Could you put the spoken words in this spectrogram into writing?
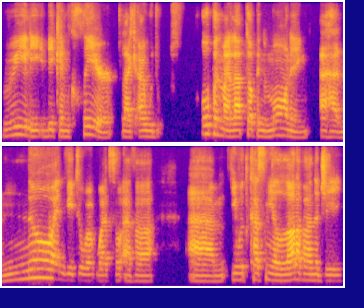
really it became clear. Like I would open my laptop in the morning. I had no envy to work whatsoever. Um, it would cost me a lot of energy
